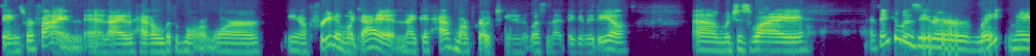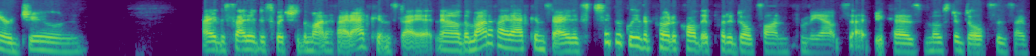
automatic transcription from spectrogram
things were fine. And I had a little more, more, you know, freedom with diet and I could have more protein and it wasn't that big of a deal. Um, which is why I think it was either late May or June I decided to switch to the modified Atkins diet. Now, the modified Atkins diet is typically the protocol they put adults on from the outset because most adults, as I've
